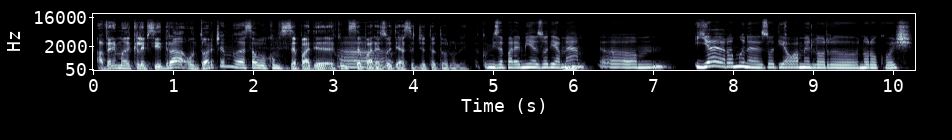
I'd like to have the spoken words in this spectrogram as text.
Avem uh, clepsidra, o întoarcem uh, sau cum ți se pare, cum ți se pare zodia săgetătorului? Cum mi se pare mie zodia mea? Mm-hmm. Ea rămâne zodia oamenilor norocoși,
